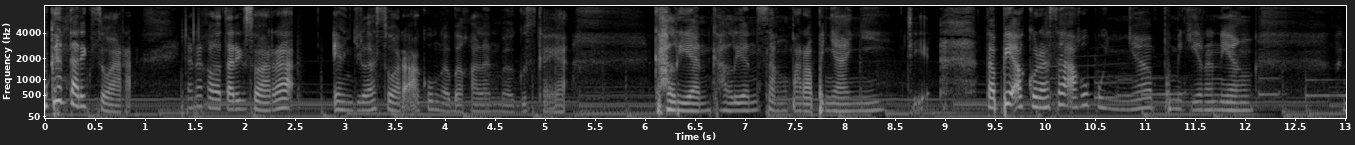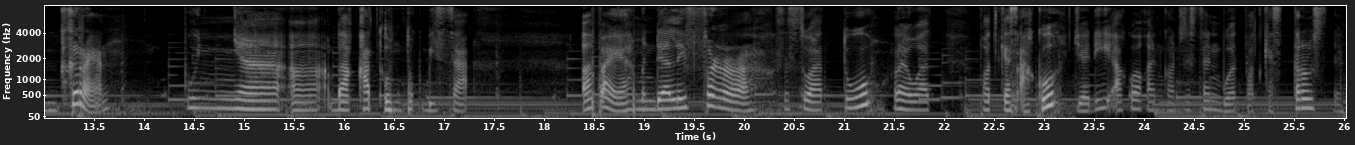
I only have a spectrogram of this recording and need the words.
Bukan tarik suara. Karena kalau tarik suara yang jelas suara aku nggak bakalan bagus kayak kalian kalian sang para penyanyi cie tapi aku rasa aku punya pemikiran yang keren punya uh, bakat untuk bisa apa ya mendeliver sesuatu lewat podcast aku. Jadi aku akan konsisten buat podcast terus dan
